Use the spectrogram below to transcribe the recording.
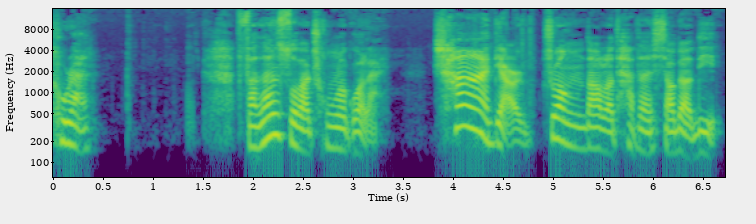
突然，法兰索瓦冲了过来，差点撞到了他的小表弟。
